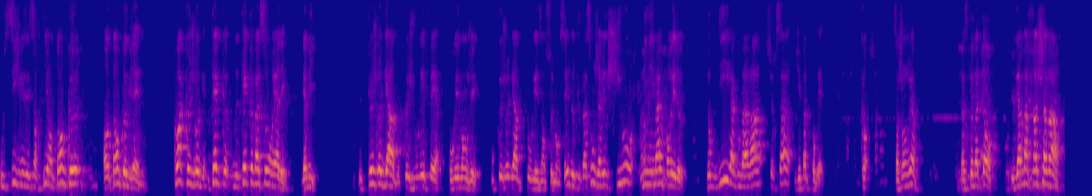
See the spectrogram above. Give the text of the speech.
ou si je les ai sortis en tant que, en tant que graines. Quoi que je quelque- de quelque façon, regardez, Gabi, que je regarde, que je voulais faire pour les manger ou que je regarde pour les ensemencer, de toute façon, j'avais le chiour minimal pour les deux. Donc, dit Agmara, sur ça, j'ai pas de problème. Quand- ça change rien. Parce que maintenant, la Machashava,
